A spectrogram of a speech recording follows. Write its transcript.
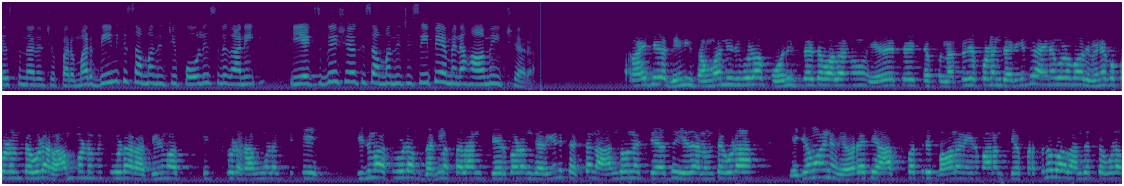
చేస్తున్నారని చెప్పారు. మరి దీనికి సంబంధించి పోలీసులు కానీ ఈ ఎక్స్గ్రేషియాకి సంబంధించి సిపిఎం ఏమైనా హామీ ఇచ్చారా? రైతుగా దీనికి సంబంధించి కూడా పోలీసులు అయితే వాళ్ళను ఏదైతే చెప్ప నచ్చ చెప్పడం జరిగింది అయినా కూడా వాళ్ళు వినకపోవడంతో కూడా రామగుండం నుంచి కూడా రా- శ్రీనివాస్ పిచ్చి కూడా రామగుండం పిచ్చి శ్రీనివాస్ కూడా ఘటన స్థలానికి చేరుకోవడం జరిగింది. ఖచ్చితంగా ఆందోళన చేయొద్దు. ఏదైనా ఉంటే కూడా యజమాన్యం ఎవరైతే ఆసుపత్రి భవన నిర్మాణం చేపడుతున్నో వాళ్ళందరితో కూడా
